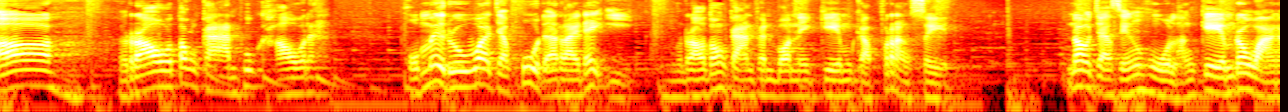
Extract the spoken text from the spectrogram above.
เออเราต้องการพวกเขานะ ผมไม่รู้ว่าจะพูดอะไรได้อีก เราต้องการแฟนบอลในเกมกับฝรั่งเศส นอกจากเสียงโห่หลังเกมระหว่าง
